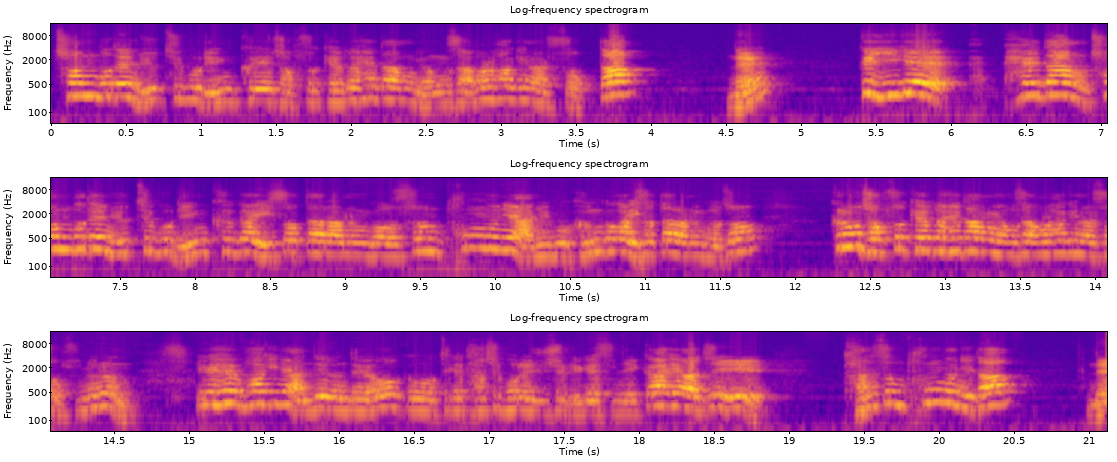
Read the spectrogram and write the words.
첨부된 유튜브 링크에 접속해도 해당 영상을 확인할 수 없다? 네? 그 이게 해당 첨부된 유튜브 링크가 있었다라는 것은 통문이 아니고 근거가 있었다라는 거죠. 그럼 접속해도 해당 영상을 확인할 수 없으면은 이게 확인이 안 되는데요. 그 어떻게 다시 보내주시겠습니까? 해야지 단순 통문이다. 네,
